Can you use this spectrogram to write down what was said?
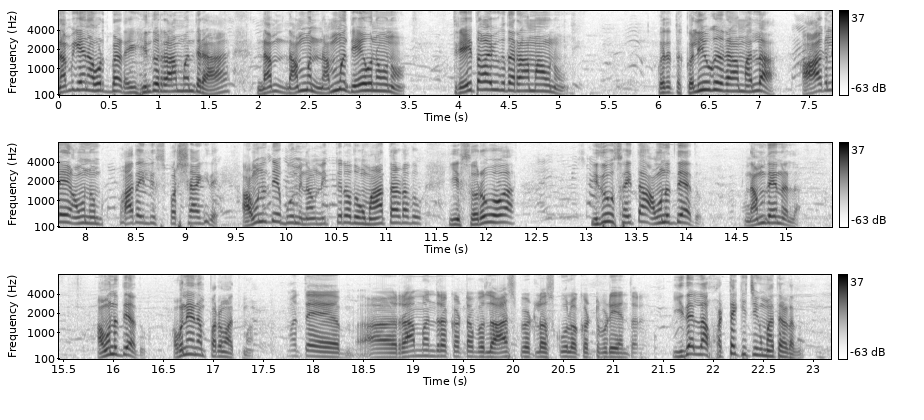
ನಮಗೇನು ಅವ್ರದ್ದು ಬೇಡ. ಈಗ ಹಿಂದೂ ರಾಮ ಮಂದಿರ ನಮ್ಮ ನಮ್ಮ ನಮ್ಮ ದೇವನವನು ತ್ರೇತಾಯುಗದ ರಾಮ ಅವನು. ಗೊತ್ತಾಯ್ತಾ? ಕಲಿಯುಗದ ರಾಮ ಅಲ್ಲ. ಆಗಲೇ ಅವನ ಪಾದ ಇಲ್ಲಿ ಸ್ಪರ್ಶ ಆಗಿದೆ. ಅವನದ್ದೇ ಭೂಮಿ ನಾವು ನಿಂತಿರೋದು ಮಾತಾಡೋದು ಈ ಸ್ವರೂಪ ಇದು ಸಹಿತ ಅವನದ್ದೇ ಅದು. ನಮ್ಮದೇನಲ್ಲ ಅವನದ್ದೇ ಅದು. ಅವನೇ ನಮ್ಮ ಪರಮಾತ್ಮ. ಮತ್ತೆ ರಾಮ ಮಂದಿರ ಕಟ್ಟೋ ಬದಲು ಹಾಸ್ಪಿಟ್ಲು ಸ್ಕೂಲು ಕಟ್ಟಬಿಡಿ ಅಂತಾರೆ. ಇದೆಲ್ಲ ಹೊಟ್ಟೆ ಕಿಚ್ಚಿಗೆ ಮಾತಾಡೋದು.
